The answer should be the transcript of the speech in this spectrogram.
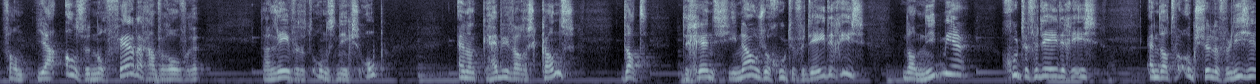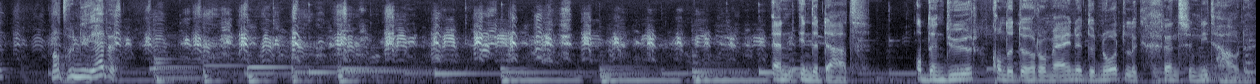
van, ja, als we nog verder gaan veroveren... dan levert het ons niks op... En dan heb je wel eens kans dat de grens die nou zo goed te verdedigen is... dan niet meer goed te verdedigen is. En dat we ook zullen verliezen wat we nu hebben. En inderdaad, op den duur konden de Romeinen de noordelijke grenzen niet houden.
